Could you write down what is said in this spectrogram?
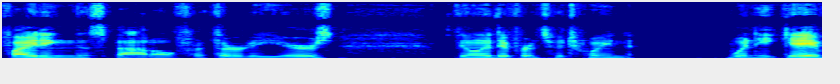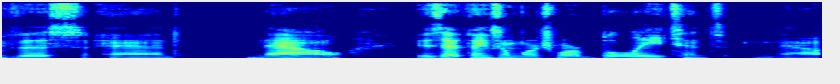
fighting this battle for 30 years. The only difference between when he gave this and now is that things are much more blatant now.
